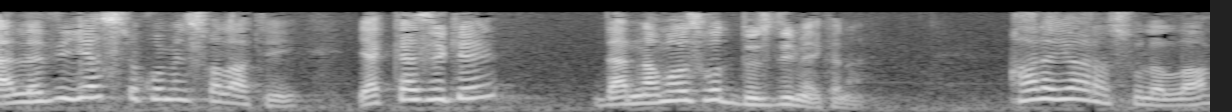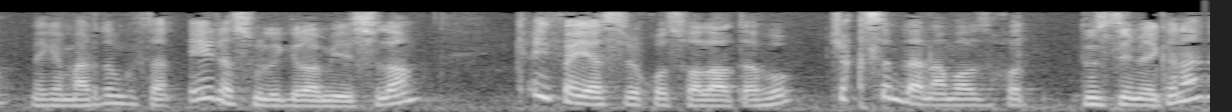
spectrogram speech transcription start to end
الذي يسرق من صلاته. یک کسی که در نماز خود دزدی می‌کنه قال یا رسول الله میگه مردم گفتن ای رسول گرامی اسلام کیف یسرق صلاته؟ چه قسم در نماز خود دوستی می‌کنه؟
